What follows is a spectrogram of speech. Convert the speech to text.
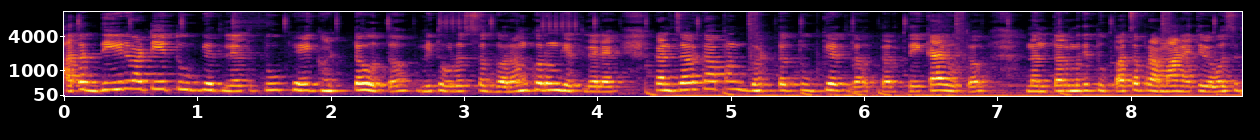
आता दीड वाटी तूप घेतले तर तूप हे घट्ट होतं. मी थोडंसं गरम करून घेतलेलं आहे. कारण जर का आपण घट्ट तूप घेतलं तर ते काय होतं? नंतर मध्ये तुपाचं प्रमाण आहे ते व्यवस्थित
